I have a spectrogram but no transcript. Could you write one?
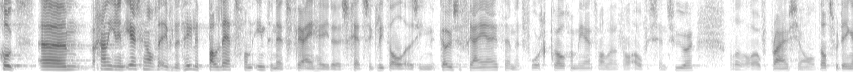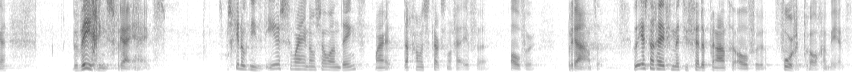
Goed, um, we gaan hier in de eerste helft even het hele palet van internetvrijheden schetsen. Ik liet al zien keuzevrijheid, hè, met voorgeprogrammeerd. We hadden het al over censuur, we hadden het al over privacy, al dat soort dingen. Bewegingsvrijheid. is misschien ook niet het eerste waar je dan zo aan denkt, maar daar gaan we straks nog even over praten. Ik wil eerst nog even met u verder praten over voorgeprogrammeerd.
